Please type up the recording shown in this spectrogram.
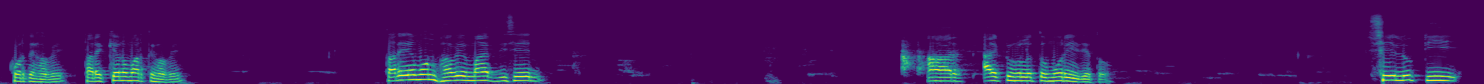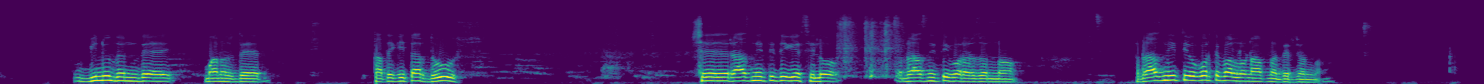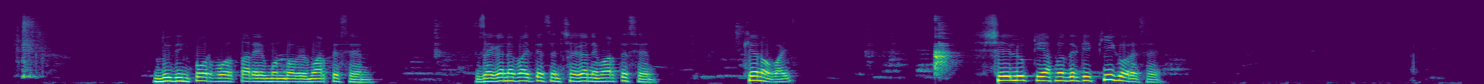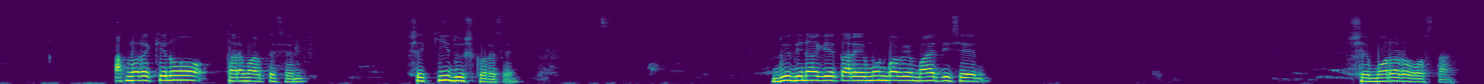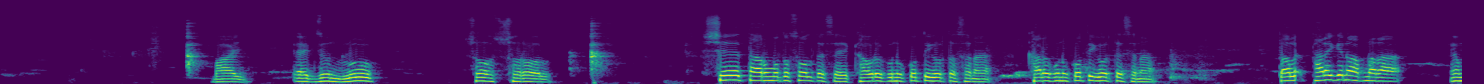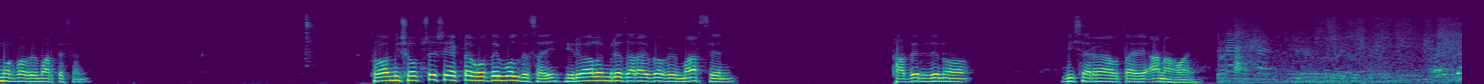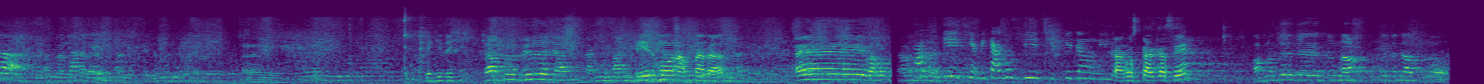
করতে হবে? তারে কেন মারতে হবে? তারে এমন ভাবে মার দিছেন আর আরেকটু হলে তো মরেই যেত। সেই লোকটি বিনোদন দেয় মানুষদের, তাতে কি তার দোষ? সে রাজনীতিতে গেছিল রাজনীতি করার জন্য। রাজনীতিও করতে পারল না আপনাদের জন্য। দুই দিন পর পর তারা এমনভাবে মারতেছেন। যেখানে পাইতেছেন সেখানে মারতেছেন। কেন ভাই? সেই লোকটি আপনাদেরকে কি করেছে? আপনারা কেন তারা মারতেছেন? সে কি দোষ করেছে? দুই দিন আগে তারা এমনভাবে মায়ের দিছেন, সে মরার অবস্থা। ভাই, একজন লোক, সহজ সরল। সে তার মতো চলতেছে কাউরে কোনো ক্ষতি করতেছে না কারও কোনো ক্ষতি করতেছে না। তাহলে তারে কেন আপনারা এমনভাবে মারতেছেন? তো আমি সবশেষে একটা কথাই বলতে চাই, হিরো আলমীরা যারা এভাবে মারছেন তাদের যেন বিচারের আওতায় আনা হয়। দেখি দেখি। বের হন আপনারা। কাগজ কার কাছে? আপনাদের যে একজন নার্স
